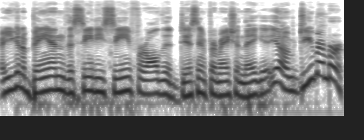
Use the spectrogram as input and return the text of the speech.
are you gonna ban the CDC for all the disinformation they get? You know, do you remember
